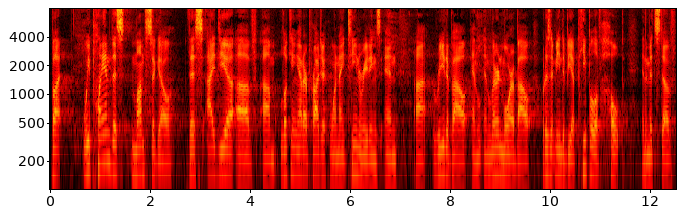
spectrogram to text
But we planned this months ago, this idea of um, looking at our Project 119 readings and uh, read about and, and learn more about what does it mean to be a people of hope in the midst of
